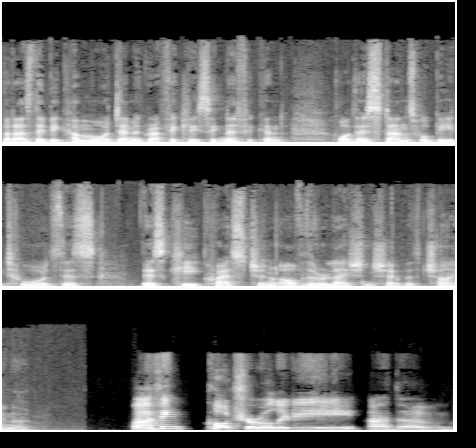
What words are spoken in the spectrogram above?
but as they become more demographically significant, what their stance will be towards this this key question of the relationship with China. Well, I think culturally, uh, the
